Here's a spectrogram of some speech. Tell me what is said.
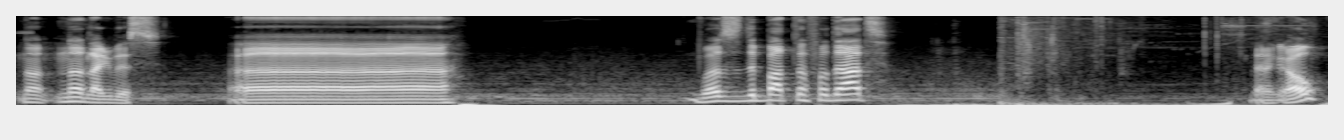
No, not like this. Uh, what's the button for that? There we go.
